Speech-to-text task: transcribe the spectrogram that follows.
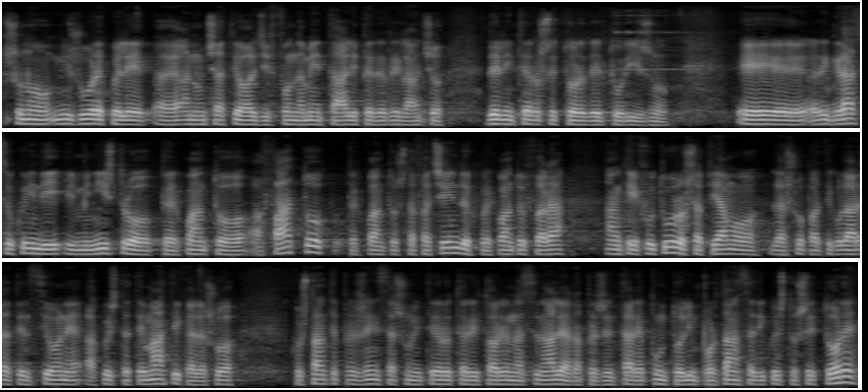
sono misure quelle eh, annunciate oggi fondamentali per il rilancio dell'intero settore del turismo. E ringrazio quindi il Ministro per quanto ha fatto, per quanto sta facendo e per quanto farà anche in futuro. Sappiamo la sua particolare attenzione a questa tematica e la sua costante presenza sull'intero territorio nazionale a rappresentare appunto l'importanza di questo settore.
